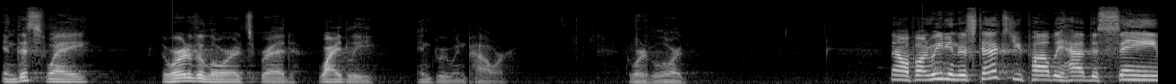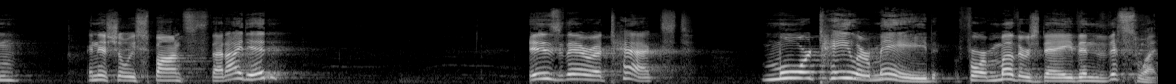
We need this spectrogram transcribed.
In this way, the word of the Lord spread widely and grew in power. The word of the Lord. Now, upon reading this text, you probably had the same initial response that I did. Is there a text more tailor made for Mother's Day than this one?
